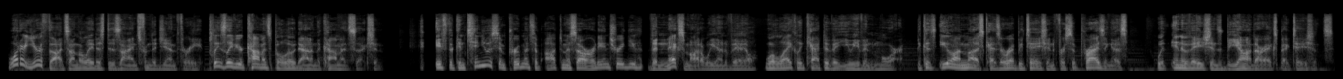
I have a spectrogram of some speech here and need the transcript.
What are your thoughts on the latest designs from the Gen 3? Please leave your comments below down in the comments section. If the continuous improvements of Optimus already intrigue you, the next model we unveil will likely captivate you even more, because Elon Musk has a reputation for surprising us with innovations beyond our expectations.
